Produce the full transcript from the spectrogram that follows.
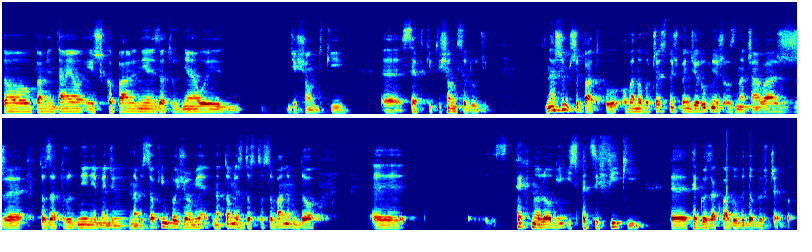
to pamiętają, iż kopalnie zatrudniały dziesiątki, setki, tysiące ludzi. W naszym przypadku owa nowoczesność będzie również oznaczała, że to zatrudnienie będzie na wysokim poziomie, natomiast dostosowanym do e, technologii i specyfiki e, tego zakładu wydobywczego.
